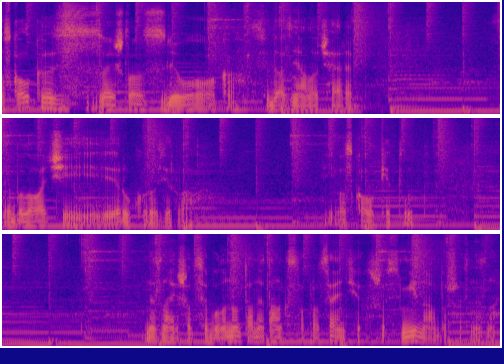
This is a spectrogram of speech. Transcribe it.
Осколки зайшло з лівого ока, сюди зняло череп. Вибило очі і руку розірвало. І осколки тут. Не знаю, що це було. Ну, то не танк 100%, щось міна або щось, не знаю.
